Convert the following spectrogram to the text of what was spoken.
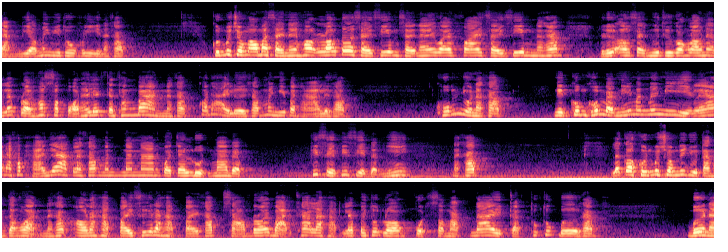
ดั่งเดียวไม่มีโทรฟรีนะครับคุณผู้ชมเอามาใส่ในฮอตเราเตอร์ใส่ซิมใส่ใน Wi-Fi ใส่ซิมนะครับหรือเอาใส่มือถือของเราเนี่ยแล้วปล่อยฮอตสปอตให้เล่นกันทั้งบ้านนะครับก็ได้เลยครับไม่มีปัญหาเลยครับ คุ้มอยู่นะครับ เน็ตคุ้มๆแบบนี้มันไม่มีอีกแล้วนะครับ หายากแล้วครับ มันนานๆกว่าจะหลุดมาแบบพิเศษพิเศษแบบนี้นะครับ แล้วก็คุณผู้ชมที่อยู่ต่างจังหวัดนะครับ เอารหัสไปซื้อรหัสไปครับ300 บาทค่ารหัส แล้วไปทดลองกดสมัครได้กับทุก ๆ เบอร์ครับเบอร์ไหน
